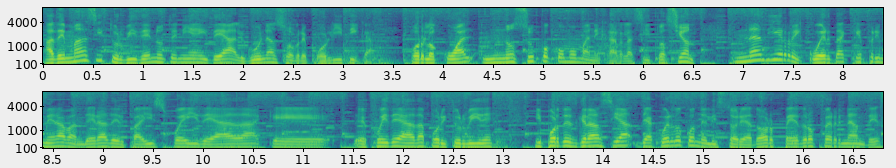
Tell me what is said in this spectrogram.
Además, Iturbide no tenía idea alguna sobre política, por lo cual no supo cómo manejar la situación. Nadie recuerda qué primera bandera del país fue ideada, que eh, fue ideada por Iturbide Y por desgracia, de acuerdo con el historiador Pedro Fernández,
